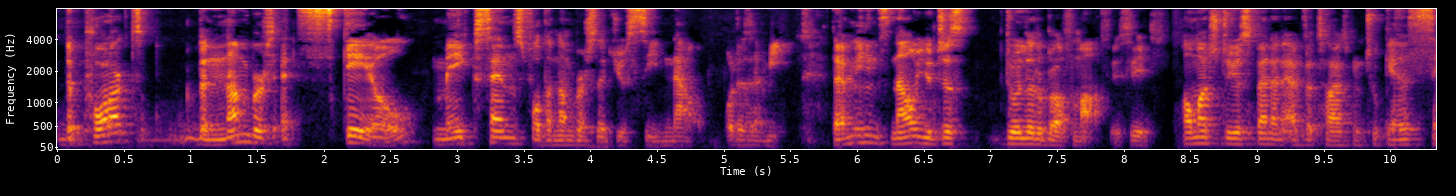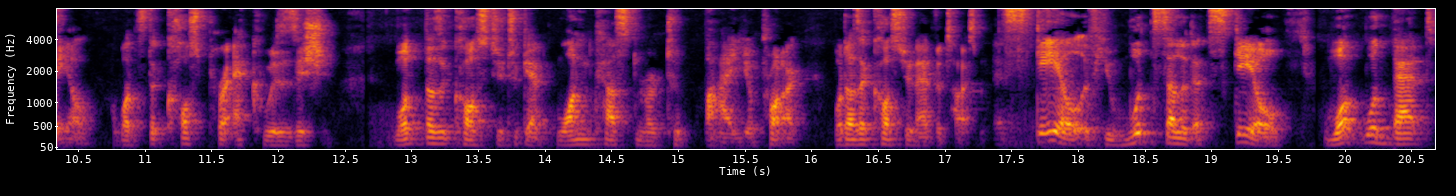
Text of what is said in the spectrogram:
the product, the numbers at scale make sense for the numbers that you see now. What does that mean? That means now you just do a little bit of math. You see, how much do you spend on advertisement to get a sale? What's the cost per acquisition? What does it cost you to get one customer to buy your product? What does it cost you in advertisement? At scale, if you would sell it at scale, what would that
